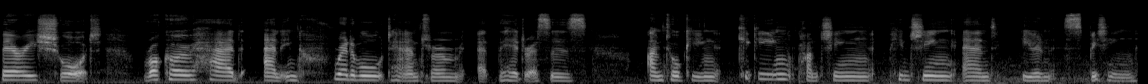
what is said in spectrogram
very short. Rocco had an incredible tantrum at the hairdressers. I'm talking kicking, punching, pinching, and even spitting.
